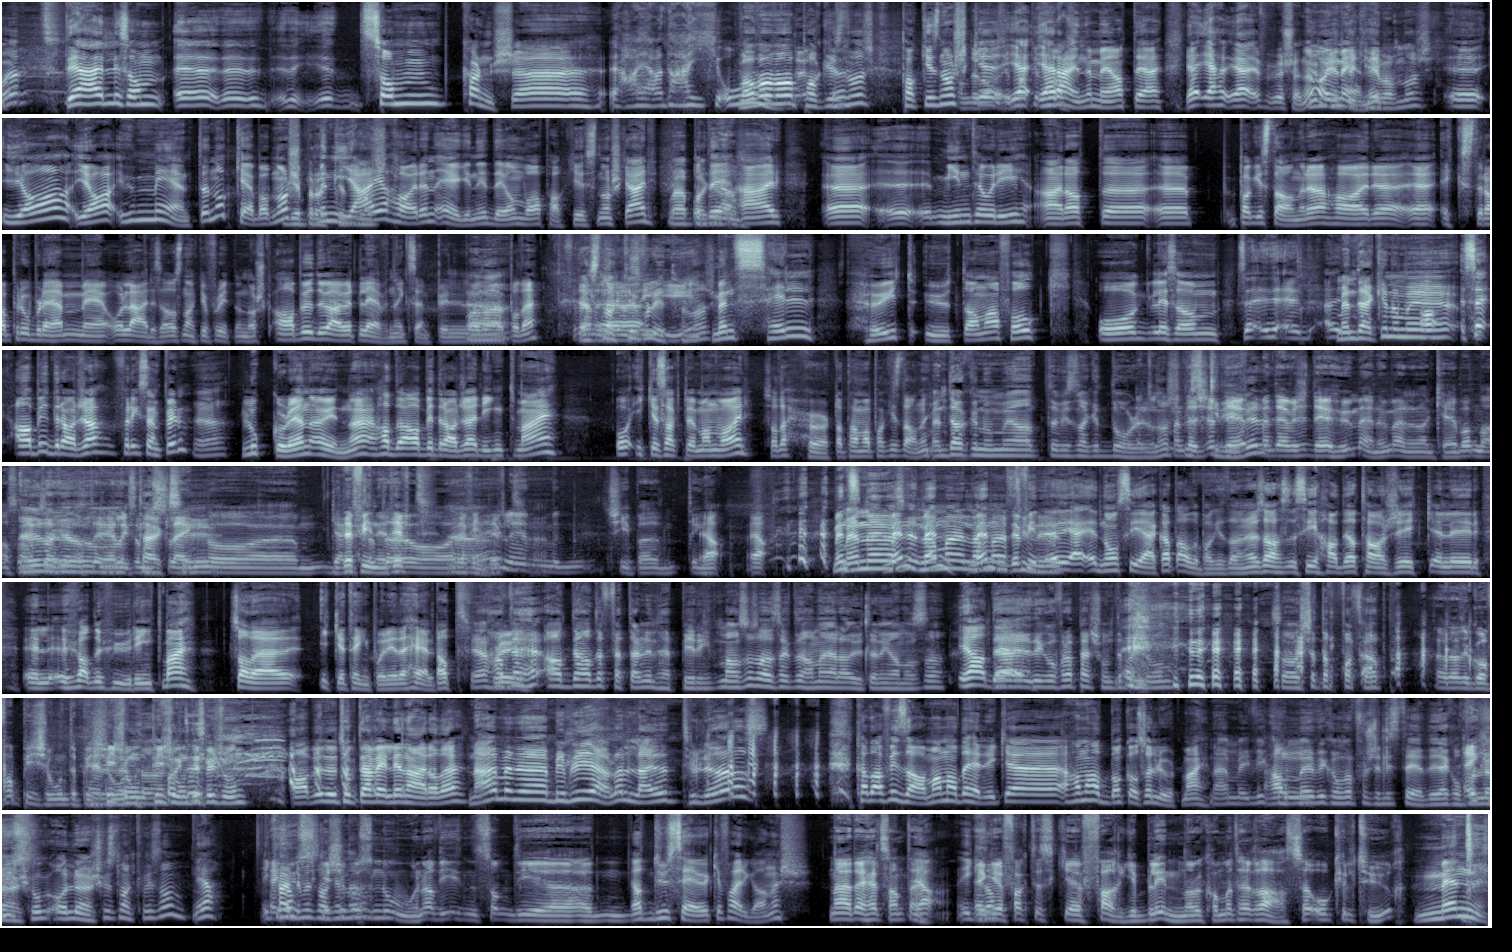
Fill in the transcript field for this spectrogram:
what? Det er liksom eh, Som kanskje Ja, ja, nei oh. Hva hva, hva? Pakkisnorsk? Pakkisnorsk. Jeg, jeg regner med at det er Jeg, jeg, jeg skjønner hva hun mente mener. kebabnorsk? Eh, ja, ja, hun mente nok kebabnorsk, men jeg har en egen idé om hva pakkisnorsk er. Hva er Og det er Uh, Min teori er at uh, pakistanere har eh, ekstra problem med å lære seg å snakke flytende norsk. Abu, du er jo et levende eksempel det? eh, på det. Jeg snakker Eh, flytende norsk. Men selv høyt utdanna folk og liksom se, Men det er ikke noe ah, med se, Abid Raja, for eksempel. ja. Lukker du igjen øynene Hadde Abid Raja ringt meg og ikke sagt hvem han var, så hadde jeg hørt at han var pakistaner. Men det har ikke noe med at vi snakker dårligere norsk. Men det, er ikke det, men det er vel ikke det hun mener. Hun mener den kebaben. Altså, at, det, at det er liksom taxi. sleng og uh, gangstete Definitivt. Og, Definitivt. Eller kjipe ting. Ja, ja. Men, Men, men, eh, men, la meg- la men, det finne jeg, Nå sier jeg ikke at alle pakistanere sa si Hadia Tajik eller, eller Hadde hun ringt meg, så hadde jeg ikke tenkt på det i det hele tatt. ja, hadde, hadde, hadde fetteren din Happy ringt meg også, så hadde jeg sagt at han er jævla utlending, han også. Ja, Det, det, det går fra person til person. Så shut the fuck up. Det er det går fra pisjon til pisjon. Pisjon, pisjon til pisjon. Abu, du tok deg veldig nær av det. Nei, men eh, vi blir jævla lei det tullet der, altså. Kadafi Zaman hadde heller ikke Han hadde nok også lurt meg. Nei, men vi Han- kommer, vi kommer fra forskjellige steder. Jeg kommer fra Lørenskog, og Lørenskog snakker vi sånn. Ja, ikke sant? Husker ikke hvordan noen av de som de uh, ja, du ser jo ikke farge, Anders. Nei, det er helt sant, det. Ja, jeg sant? er faktisk eh, fargeblind når det kommer til rase og kultur. Men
